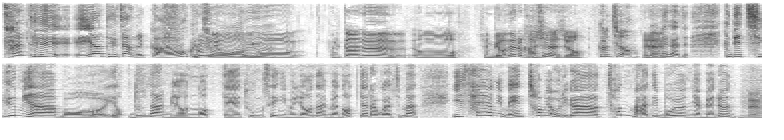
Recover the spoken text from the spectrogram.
잘 돼야 되지 않을까요? 그쵸? 그럼요. 음. 요 일단은 어, 좀 면회를 가셔야죠. 그렇죠. 예. 면회 가지. 근데 지금이야 뭐 여- 누나면 어때, 동생이면 연하면 어때라고 하지만 이 사연이 맨 처음에 우리가 첫 마디 뭐였냐면은 네.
